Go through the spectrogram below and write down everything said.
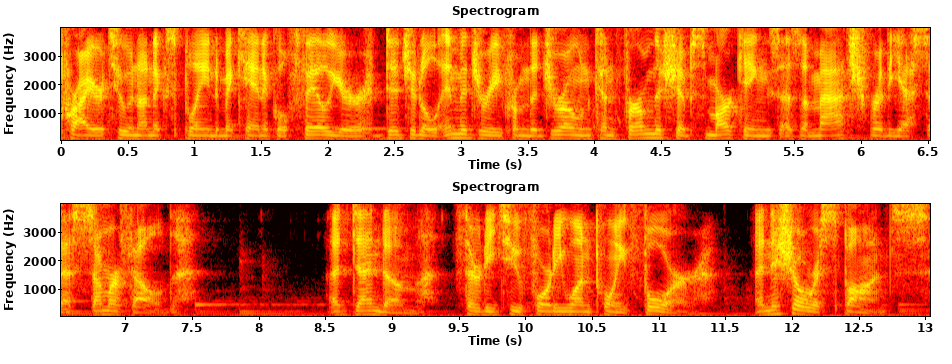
Prior to an unexplained mechanical failure, digital imagery from the drone confirmed the ship's markings as a match for the SS Sommerfeld. Addendum 3241.4 Initial Response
